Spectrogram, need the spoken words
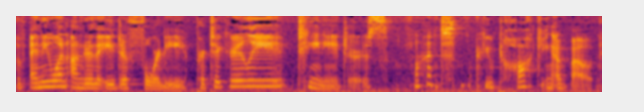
of anyone under the age of 40, particularly teenagers. What are you talking about?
